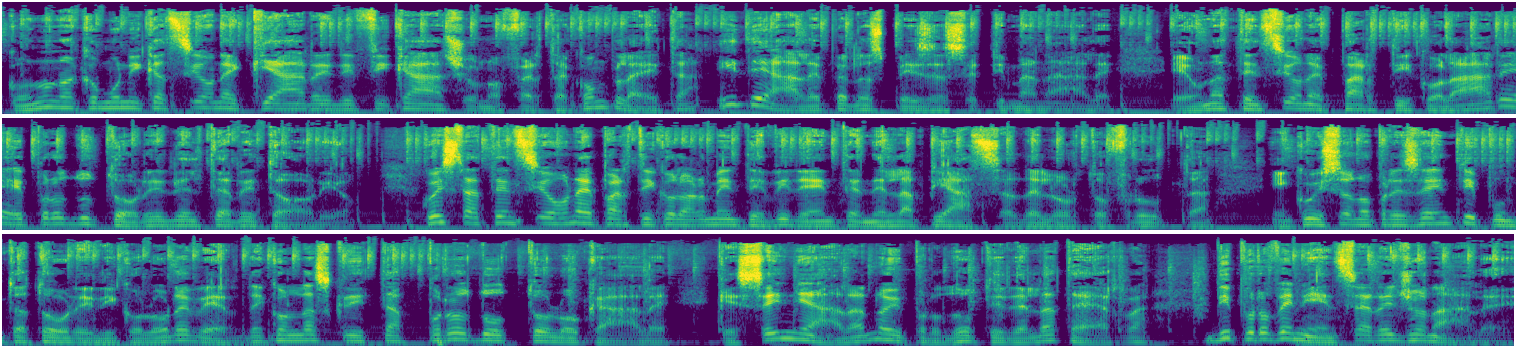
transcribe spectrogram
con una comunicazione chiara ed efficace, un'offerta completa, ideale per la spesa settimanale e un'attenzione particolare ai produttori del territorio territorio. Questa attenzione è particolarmente evidente nella piazza dell'ortofrutta, in cui sono presenti puntatori di colore verde con la scritta prodotto locale, che segnalano i prodotti della terra di provenienza regionale.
